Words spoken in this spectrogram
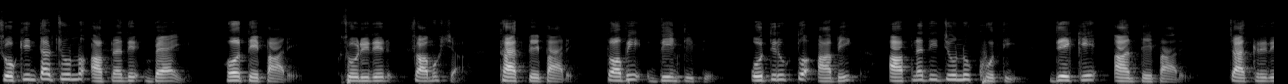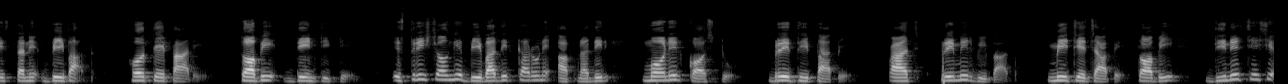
শৌখিনতার জন্য আপনাদের ব্যয় হতে পারে, শরীরের সমস্যা থাকতে পারে। তবে দিনটিতে অতিরিক্ত আবেগ আপনাদের জন্য ক্ষতি ডেকে আনতে পারে। চাকরির স্থানে বিবাদ হতে পারে। তবে দিনটিতে স্ত্রীর সঙ্গে বিবাদের কারণে আপনাদের মনের কষ্ট বৃদ্ধি পাবে। আজ প্রেমের বিবাদ মিটে যাবে, তবে দিনের শেষে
